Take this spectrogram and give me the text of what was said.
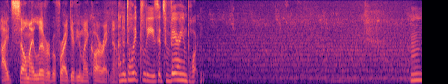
I'd sell my liver before I give you my car right now. Anatoly, please, it's very important. Hmm?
